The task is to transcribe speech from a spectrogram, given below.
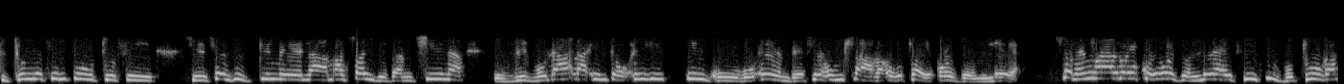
sithunyisa intuthu sisenza izitimela amaswandiza mtshina zibulala into ingubo embese umhlaba okuthiwa yi-ozone layer. So ngenxa yalokho i-ozone layer isivuthuka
